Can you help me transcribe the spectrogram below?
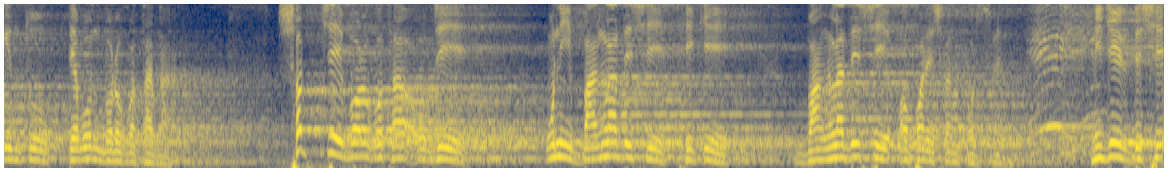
কিন্তু তেমন বড় কথা না। সবচেয়ে বড় কথা যে উনি বাংলাদেশে থেকে বাংলাদেশে অপারেশন করছেন নিজের দেশে,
